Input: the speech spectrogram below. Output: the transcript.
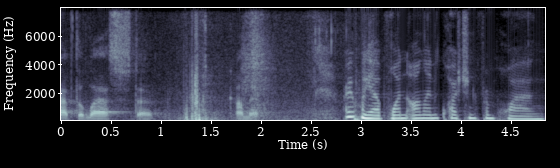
have the last uh, comment. All right, we have one online question from Huang.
